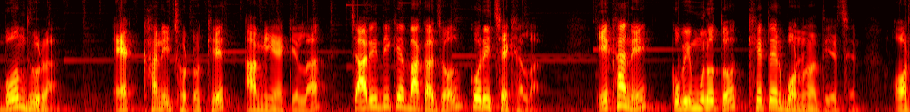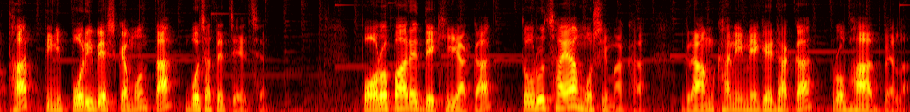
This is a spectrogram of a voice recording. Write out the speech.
বন্ধুরা, একখানি ছোট ক্ষেত আমি একেলা, চারিদিকে বাঁকা জল করিছে খেলা। এখানে কবি মূলত ক্ষেতের বর্ণনা দিয়েছেন। অর্থাৎ তিনি পরিবেশ কেমন তা বোঝাতে চেয়েছেন। পরপারে দেখি আঁকা, তরু ছায়া মসি মাখা, গ্রামখানি মেঘে ঢাকা, প্রভাত বেলা।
